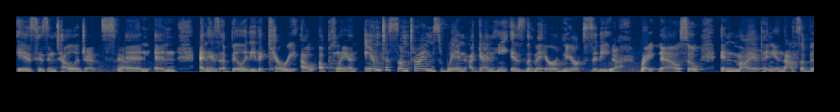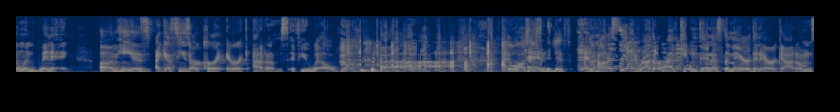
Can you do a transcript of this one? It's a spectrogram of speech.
is his intelligence yeah. and and and his ability to carry out a plan and to sometimes win. Again, he is the mayor of New York City yeah. right now. So in my opinion, that's a villain winning. Um, he is, I guess, he's our current Eric Adams, if you will. I will also and, say this. And honestly, I'd rather have Kingpin as the mayor than Eric Adams.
